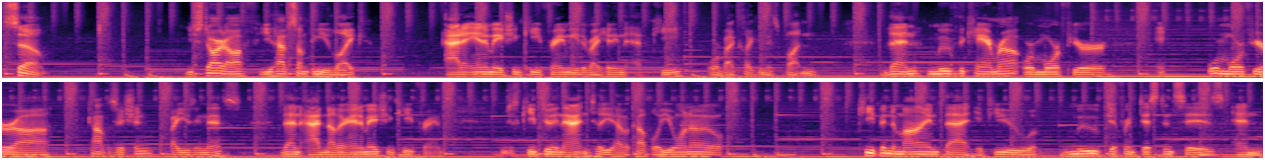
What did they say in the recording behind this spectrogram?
So, you start off, you have something you like, add an animation keyframe either by hitting the F key or by clicking this button. Then move the camera or morph your or morph your uh, composition by using this. Then add another animation keyframe. And just keep doing that until you have a couple. You want to keep into mind that if you move different distances and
